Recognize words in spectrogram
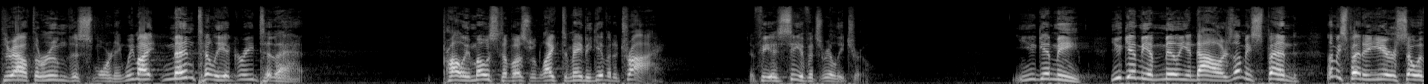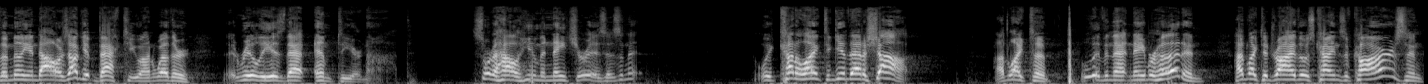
throughout the room this morning. We might mentally agree to that. Probably most of us would like to maybe give it a try to see if it's really true. You give me, you give me a million dollars. Let me spend, let me spend a year or so with a million dollars. I'll get back to you on whether it really is that empty or not. Sort of how human nature is, isn't it? We kind of like to give that a shot. I'd like to live in that neighborhood and I'd like to drive those kinds of cars and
